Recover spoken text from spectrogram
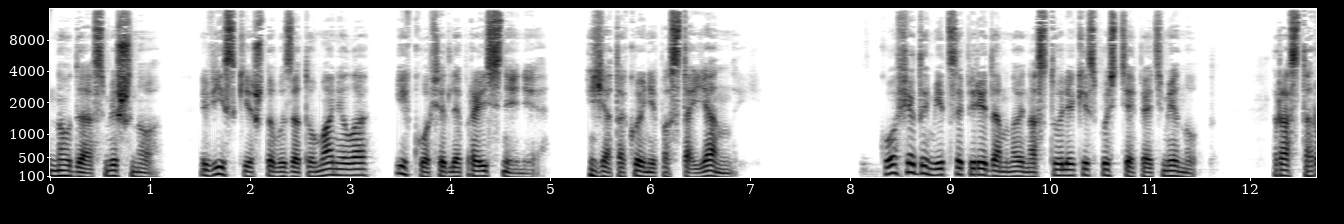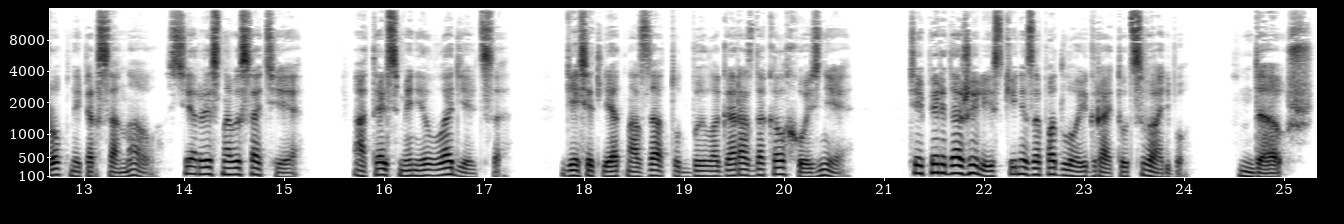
Ну да, смешно. Виски, чтобы затуманило, и кофе для прояснения. Я такой непостоянный. Кофе дымится передо мной на столике спустя пять минут. Расторопный персонал, сервис на высоте. Отель сменил владельца. Десять лет назад тут было гораздо колхознее. Теперь даже Лиски не западло играть тут свадьбу. Да уж.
